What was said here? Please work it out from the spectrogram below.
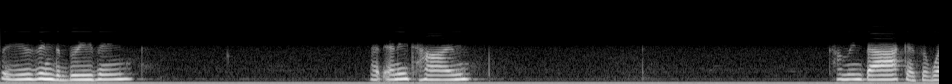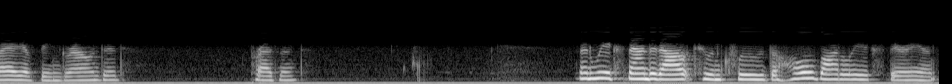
So, using the breathing at any time coming back as a way of being grounded, present. Then we expand it out to include the whole bodily experience.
